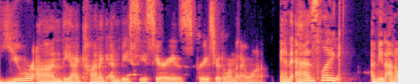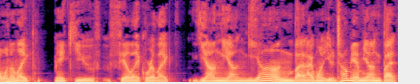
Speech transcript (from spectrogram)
you were on the iconic NBC series Grease. You're the one that I want. And as like, I mean, I don't want to like make you feel like we're like young, young, young, but I want you to tell me I'm young. But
